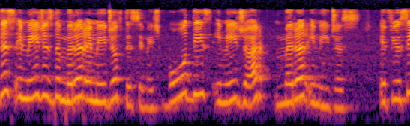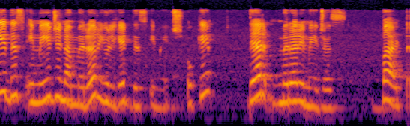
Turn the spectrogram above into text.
this image is the mirror image of this image. Both these image are mirror images. If you see this image in a mirror, you will get this image. Okay. They are mirror images. But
